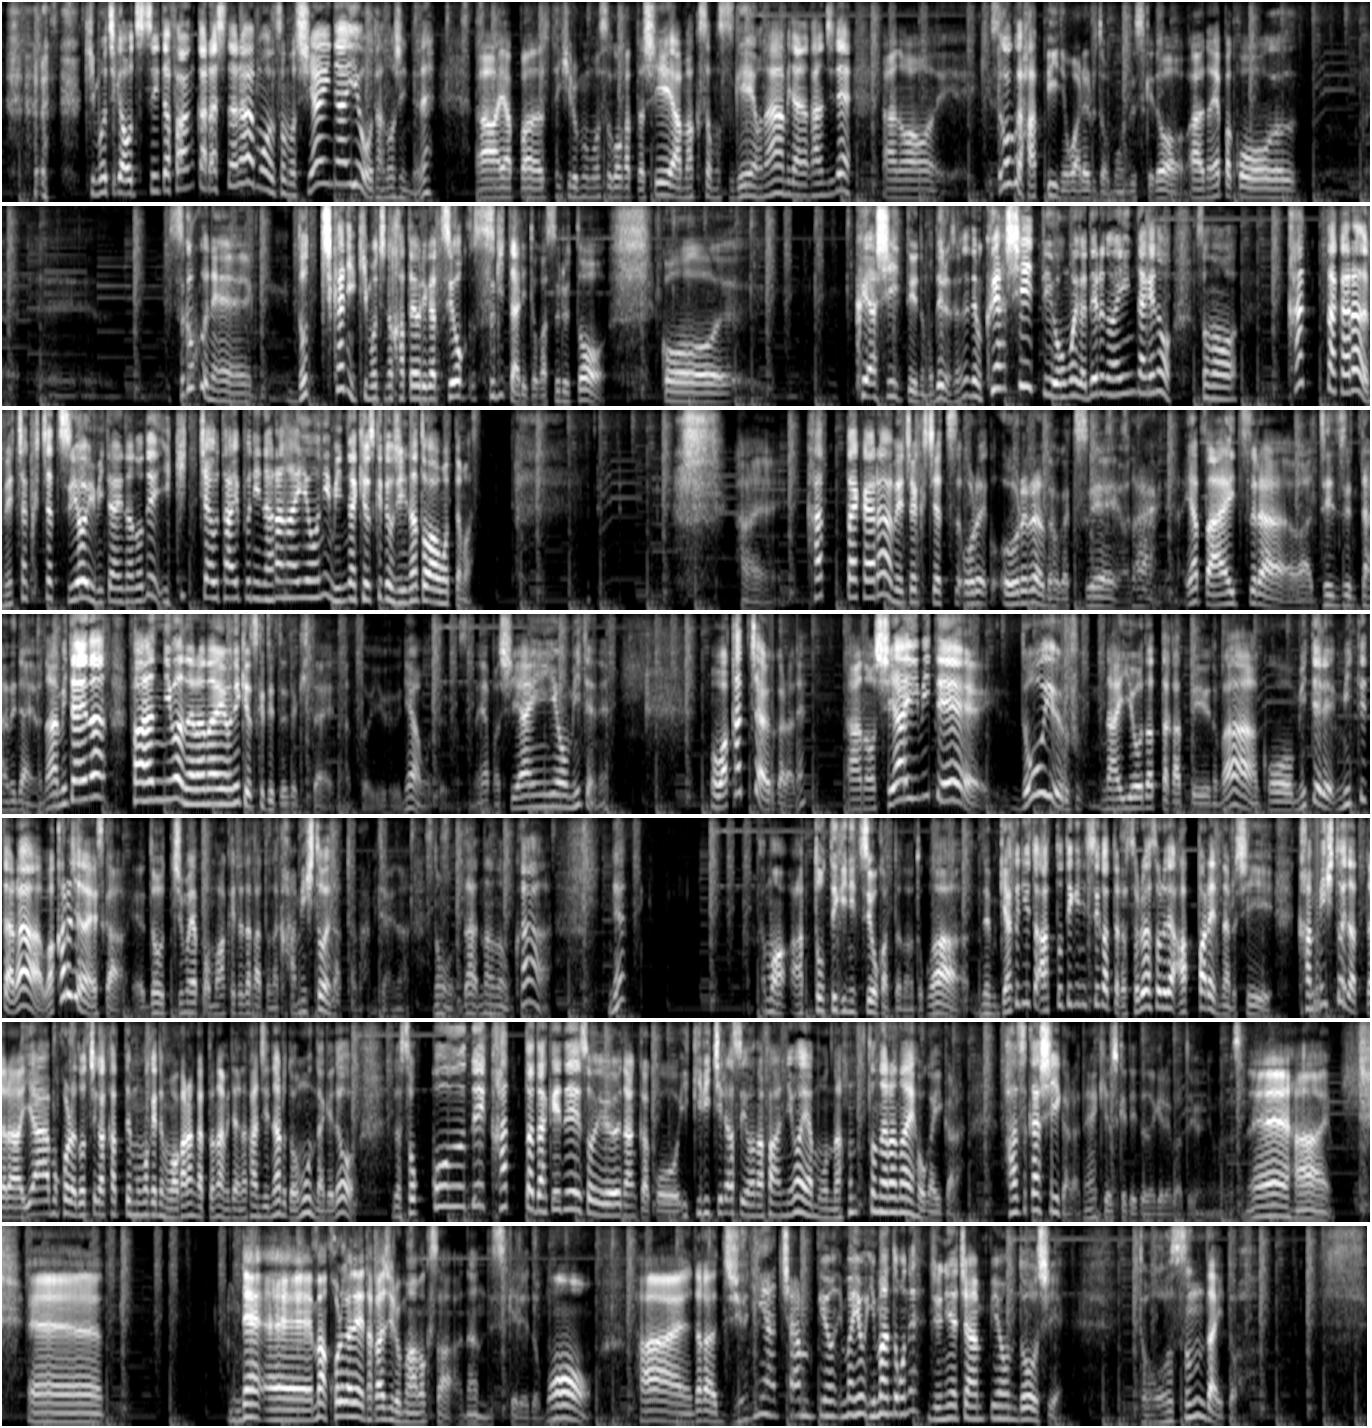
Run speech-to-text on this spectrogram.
気持ちが落ち着いたファンからしたら、もうその試合内容を楽しんでね、ああ、やっぱヒロムもすごかったし、天草もすげえよな、みたいな感じで、あの、すごくハッピーに終われると思うんですけど、あの、やっぱこう、すごくね、どっちかに気持ちの偏りが強すぎたりとかすると、こう、悔しいっていうのも出るんですよね。でも悔しいっていう思いが出るのはいいんだけど、その、勝ったからめちゃくちゃ強いみたいなので生きっちゃうタイプにならないようにみんな気をつけてほしいなとは思ってます。はい。勝ったからめちゃくちゃつ俺俺らの方が強えよなみたいな。やっぱあいつらは全然ダメだよなみたいなファンにはならないように気をつけていただきたいなというふうには思っておりますね。やっぱ試合を見てね、もう分かっちゃうからね。あの試合見てどういう内容だったかっていうのがこう見て見てたら分かるじゃないですか。どっちもやっぱ負けてなかったな紙一重だったなみたいなのだなのかね。まあ、圧倒的に強かったなとかでも逆に言うと圧倒的に強かったらそれはそれであっぱれになるし紙一重だったらいやもうこれはどっちが勝っても負けても分からんかったなみたいな感じになると思うんだけどそこで勝っただけでそういうなんかこういきり散らすようなファンにはいやもう本当ならない方がいいから恥ずかしいからね気をつけていただければというふうに思いますね。はい。えー、で、えー、まあこれがね高城天草なんですけれどもはいだからジュニアチャンピオン今今のところねジュニアチャンピオン同士どうすんだいと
